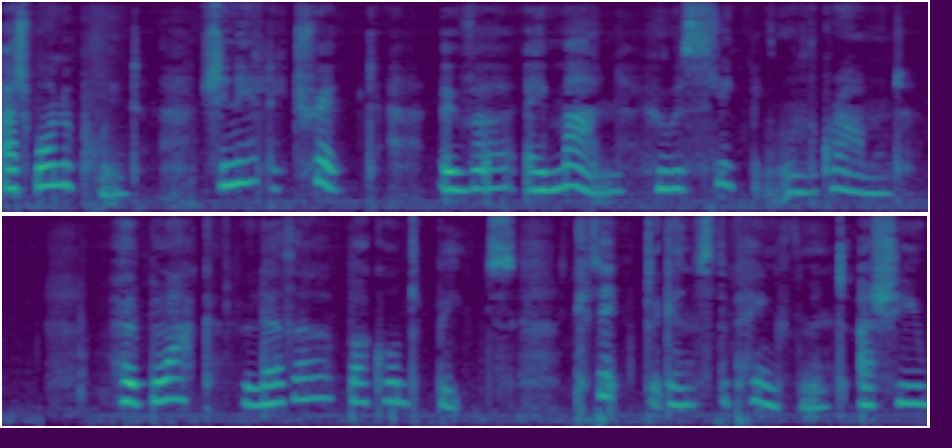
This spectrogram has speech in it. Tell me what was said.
At one point, she nearly tripped over a man who was sleeping on the ground. Her black leather buckled boots clicked against the pavement as she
